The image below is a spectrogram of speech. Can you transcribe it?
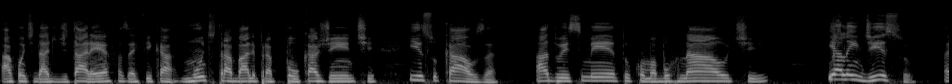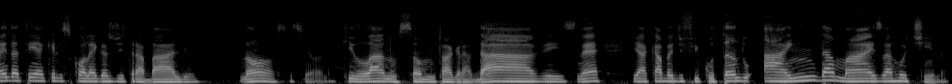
a quantidade de tarefas, aí fica muito trabalho para pouca gente, e isso causa adoecimento, como a burnout. E além disso, ainda tem aqueles colegas de trabalho nossa senhora, que lá não são muito agradáveis, né? E acaba dificultando ainda mais a rotina.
